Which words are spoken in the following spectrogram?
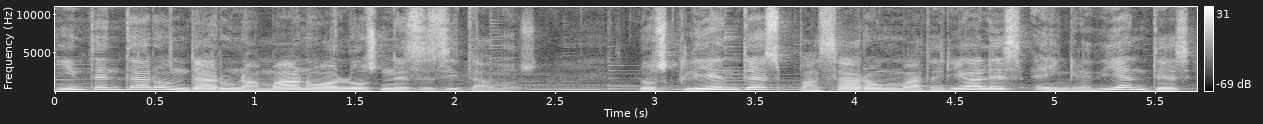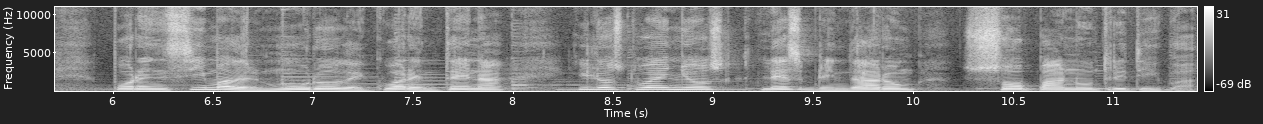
intentaron dar una mano a los necesitados. Los clientes pasaron materiales e ingredientes por encima del muro de cuarentena y los dueños les brindaron sopa nutritiva.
